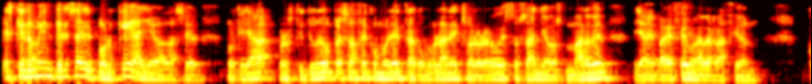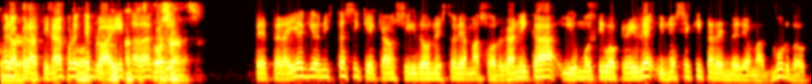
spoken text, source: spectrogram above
Es que no me interesa el por qué ha llegado a ser. Porque ya prostituir a un personaje como Electra, como lo han hecho a lo largo de estos años Marvel, ya me parece una aberración. Bueno, pero al final, por ejemplo, ahí está cosas. Pero ahí el guionista sí que ha conseguido una historia más orgánica y un motivo creíble y no se quita de en medio a Matt Murdock.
